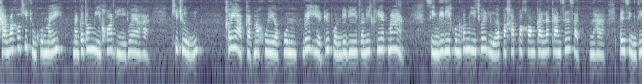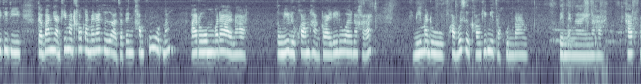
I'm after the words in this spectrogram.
ถามว่าเขาคิดถึงคุณไหมมันก็ต้องมีข้อดีด้วยอะค่ะ คิดถึงเขาอยากกลับมาคุยกับคุณด้วยเหตุด้วยผลดีๆ ตอนนี้เครียดมาก สิ่งดีๆ คุณก็มีช่วยเหลือประคับประคองกันและการซื่อสัตย์นะคะเป็นสิ่งที่ดีๆ แต่บางอย่างที่มันเข้ากันไม่ได้คืออาจจะเป็นคำพูดมั้งอารมณ์ก็ได้นะคะ ตรงนี้หรือความห่างไกลได้ด้วยนะคะ ทีนี้มาดูความรู้สึกเขาที่มีต่อคุณบ้าง เป็นยังไงนะคะธาตุไฟ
